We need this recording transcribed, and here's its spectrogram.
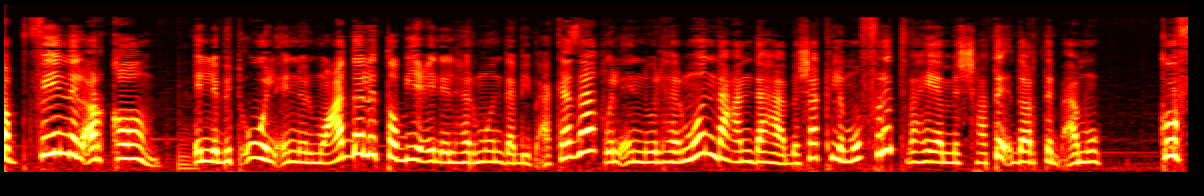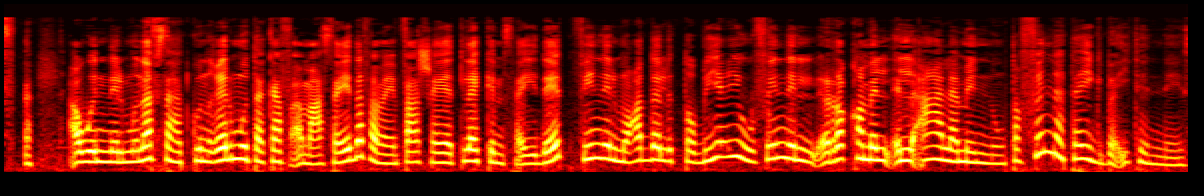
طب فين الأرقام؟ اللي بتقول ان المعدل الطبيعي للهرمون ده بيبقى كذا وإنه الهرمون ده عندها بشكل مفرط فهي مش هتقدر تبقى مكفء أو إن المنافسة هتكون غير متكافئة مع سيدة فما ينفعش هي تلاكم سيدات. فين المعدل الطبيعي وفين ال- الرقم ال- الأعلى منه؟ طب فين نتائج بقية الناس؟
